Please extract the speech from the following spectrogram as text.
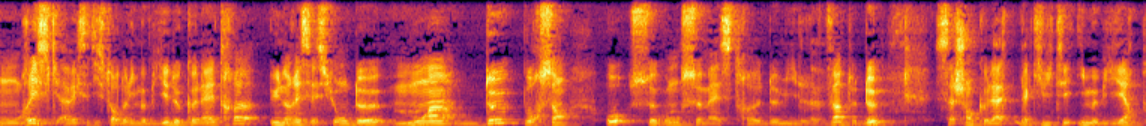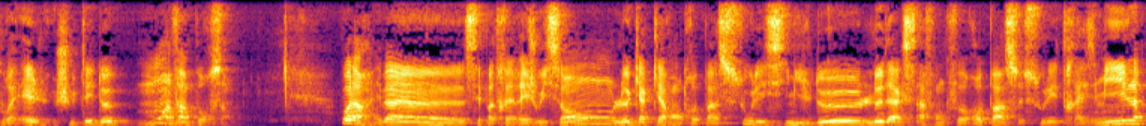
on risque, avec cette histoire de l'immobilier, de connaître une récession de moins 2% au second semestre 2022, sachant que l'activité immobilière pourrait, elle, chuter de moins 20%. Voilà, et eh ben c'est pas très réjouissant. Le CAC 40 repasse sous les 6002, le DAX à Francfort repasse sous les 13000.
